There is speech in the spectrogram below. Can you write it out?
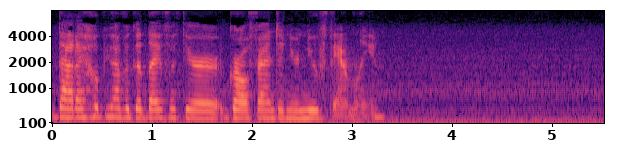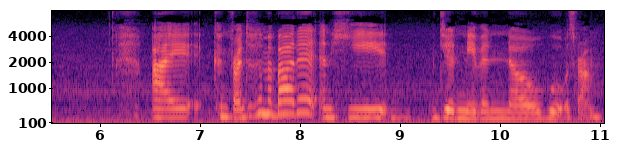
that I hope you have a good life with your girlfriend and your new family. I confronted him about it and he didn't even know who it was from.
